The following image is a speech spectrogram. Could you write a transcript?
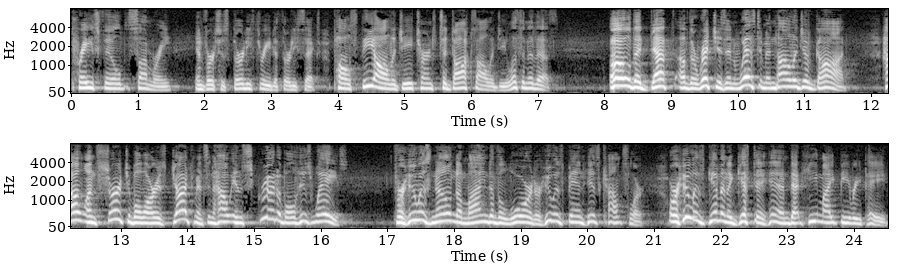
praise filled summary in verses 33 to 36. Paul's theology turns to doxology. Listen to this. Oh, the depth of the riches and wisdom and knowledge of God. How unsearchable are his judgments and how inscrutable his ways. For who has known the mind of the Lord, or who has been his counselor, or who has given a gift to him that he might be repaid?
